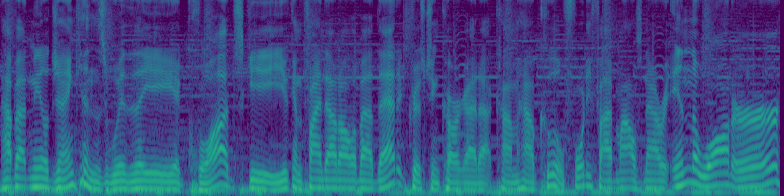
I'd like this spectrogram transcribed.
how about Neil Jenkins with the Quadski? You can find out all about that at ChristianCarGuy.com. How cool. 45 miles an hour in the water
